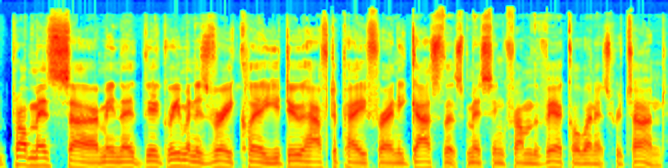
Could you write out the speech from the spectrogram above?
the problem is, sir, I mean, the, the agreement is very clear. You do have to pay for any gas that's missing from the vehicle when it's returned.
